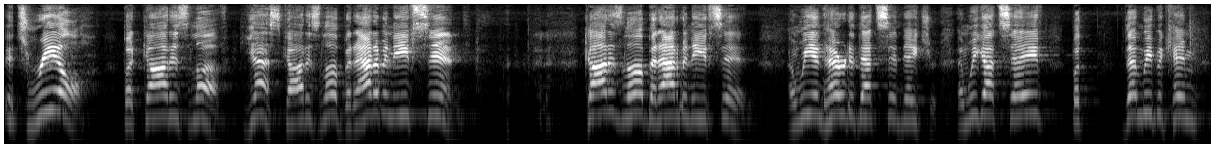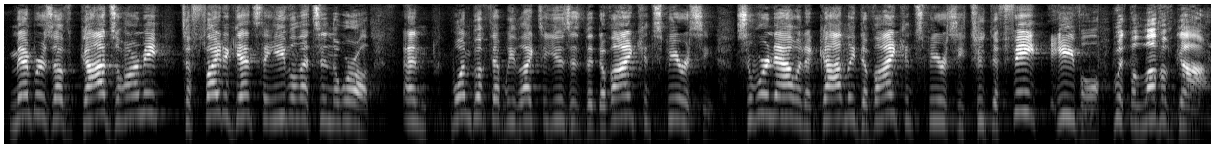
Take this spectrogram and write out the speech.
it's real. But God is love. Yes, God is love, but Adam and Eve sinned. God is love, but Adam and Eve sinned. And we inherited that sin nature. And we got saved, then we became members of God's army to fight against the evil that's in the world. And one book that we like to use is The Divine Conspiracy. So we're now in a godly divine conspiracy to defeat evil with the love of God.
